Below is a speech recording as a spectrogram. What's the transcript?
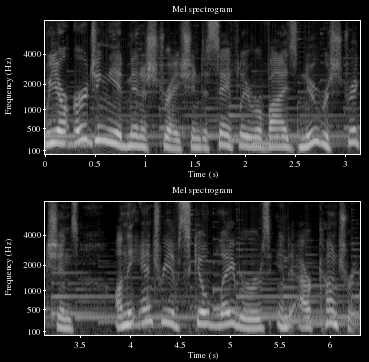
We are urging the administration to safely revise new restrictions on the entry of skilled laborers into our country.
